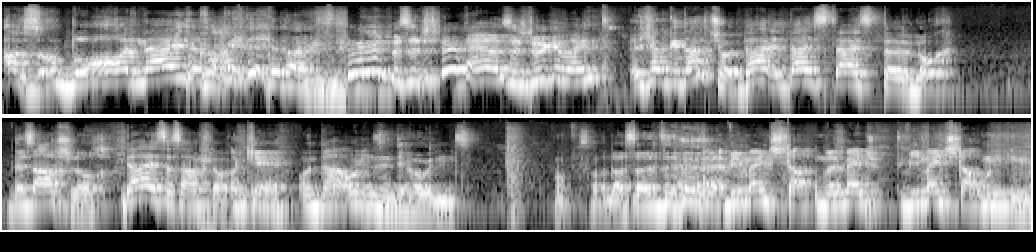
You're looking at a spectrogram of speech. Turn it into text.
Achso, boah, nein, das hab ich nicht gedacht. Was hast, hä, was hast du gemeint? Ich hab gedacht schon, da, da ist, da ist das Loch, Das Arschloch. da ist das Arschloch. Okay. Und da unten sind die Hodens. Oh, was war das, Alter? Wie meinst du da, wie meinst, wie meinst du da unten?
